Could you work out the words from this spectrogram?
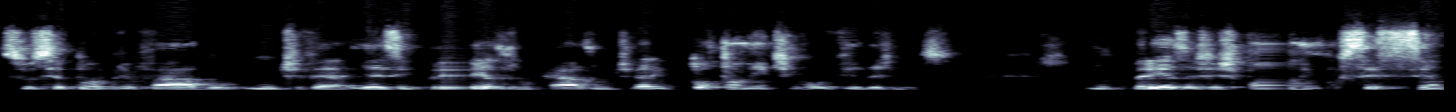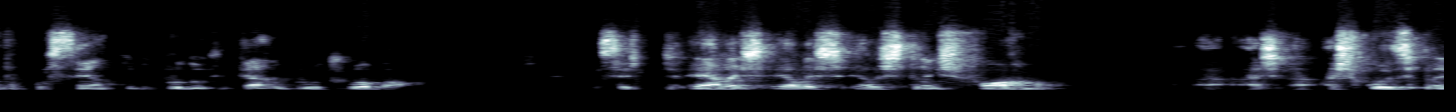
se o setor privado não tiver e as empresas, no caso, não estiverem totalmente envolvidas nisso. Empresas respondem por 60% do produto interno bruto global. Ou seja, elas elas elas transformam as, as coisas para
